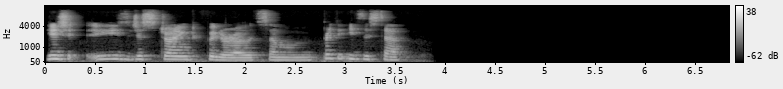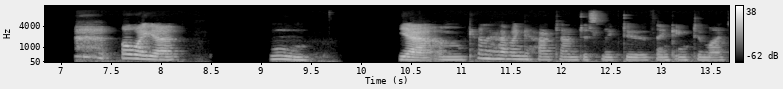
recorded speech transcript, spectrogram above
He's, he's just trying to figure out some pretty easy stuff. oh my god. Hmm. Yeah, I'm kind of having a hard time to sleep too, thinking too much.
